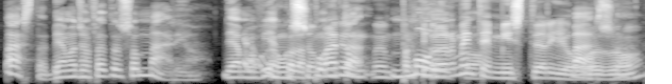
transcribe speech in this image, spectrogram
basta, abbiamo già fatto il sommario. Andiamo è via un con sommario la particolarmente molto... misterioso.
